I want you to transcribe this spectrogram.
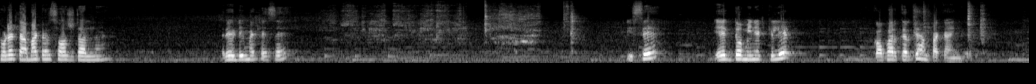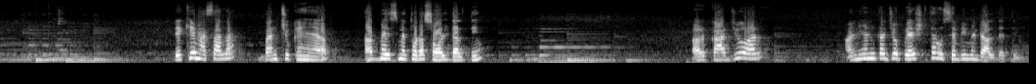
थोड़ा टमाटर सॉस डालना है। रेडीमेड ऐसे। इसे एक दो मिनट के लिए कवर करके हम पकाएँगे। देखिए मसाला बन चुके हैं अब। अब मैं इसमें थोड़ा सॉल्ट डालती हूँ। और काजू और अनियन का जो पेस्ट था, उसे भी मैं डाल देती हूँ।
